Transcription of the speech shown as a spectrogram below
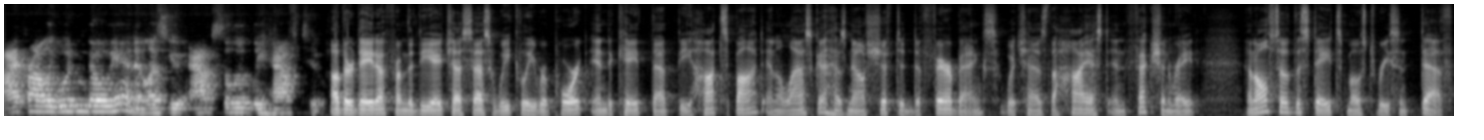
I probably wouldn't go in unless you absolutely have to. Other data from the DHSS weekly report indicate that the hotspot in Alaska has now shifted to Fairbanks, which has the highest infection rate and also the state's most recent death.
